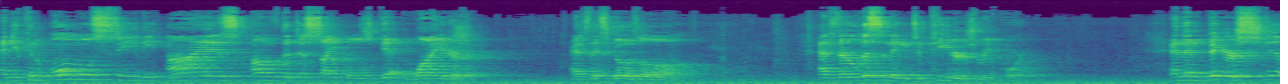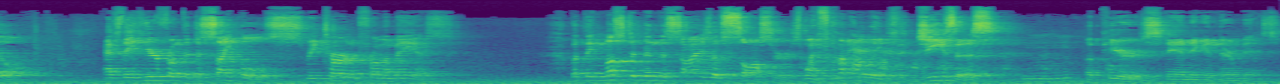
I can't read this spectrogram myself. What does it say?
And you can almost see the eyes of the disciples get wider as this goes along, as they're listening to Peter's report. And then bigger still, as they hear from the disciples returned from Emmaus but they must have been the size of saucers when finally Jesus appears standing in their midst.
